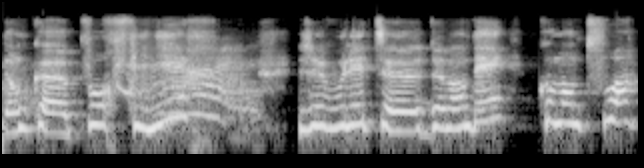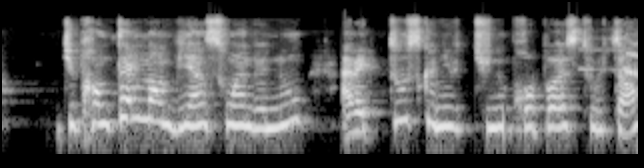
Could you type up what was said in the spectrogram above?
Donc, euh, pour finir, je voulais te demander comment toi, tu prends tellement bien soin de nous avec tout ce que tu nous proposes tout le temps.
